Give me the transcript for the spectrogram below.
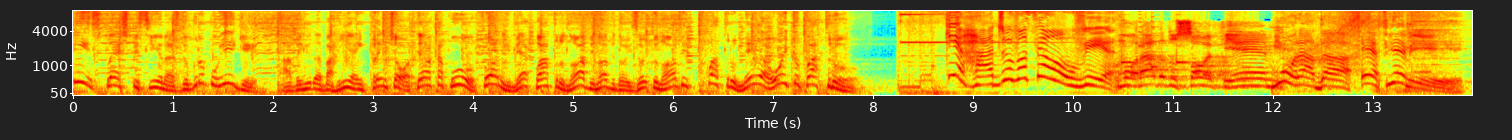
E Splash Piscinas do Grupo IG, Avenida Barrinha em frente ao Hotel Acapu, fone 64992894684. Que rádio você ouve? Morada do Sol FM. Morada FM.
